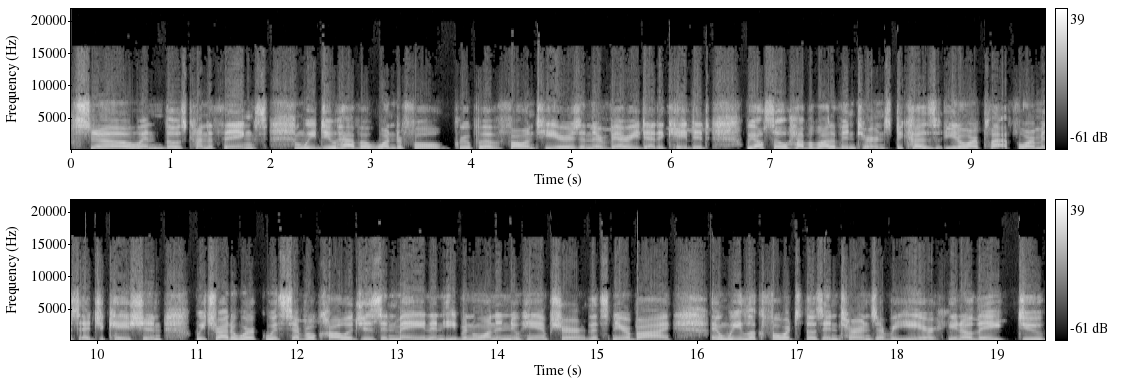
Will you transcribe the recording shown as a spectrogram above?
snow and those kind of things. We do have a wonderful group of volunteers and they're very dedicated. We also have a lot of interns because, you know, our platform is education. We try to work with several colleges in Maine and even one in New Hampshire that's nearby. And we look forward to those interns every year. You know, they do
